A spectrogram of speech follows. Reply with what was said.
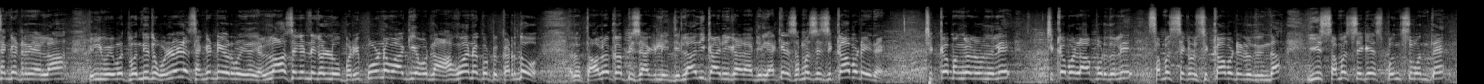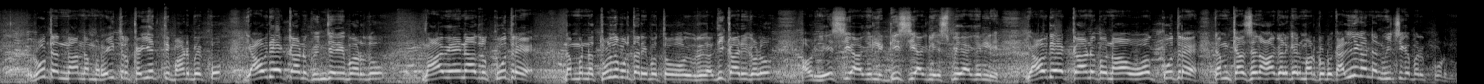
ಸಂಘಟನೆ ಅಲ್ಲ, ಇಲ್ಲಿ ಇವತ್ತು ಬಂದಿದ್ದು ಒಳ್ಳೊಳ್ಳೆ ಸಂಘಟನೆಗಳು ಎಲ್ಲ ಸಂಘಟನೆಗಳು ಪರಿಪೂರ್ಣವಾಗಿ ಅವ್ರನ್ನ ಆಹ್ವಾನ ಕೊಟ್ಟು ಕರೆದು, ಅದು ತಾಲೂಕು ಆಫೀಸ್ ಆಗಲಿ, ಜಿಲ್ಲಾಧಿಕಾರಿಗಳಾಗಲಿ, ಯಾಕೆಂದರೆ ಸಮಸ್ಯೆ ಸಿಕ್ಕಾಪಟ್ಟೆ ಇದೆ. ಚಿಕ್ಕಮಗಳೂರಿನಲ್ಲಿ, ಚಿಕ್ಕಬಳ್ಳಾಪುರದಲ್ಲಿ ಸಮಸ್ಯೆಗಳು ಸಿಕ್ಕಾಪಟ್ಟೆ ಇರೋದ್ರಿಂದ ಈ ಸಮಸ್ಯೆಗೆ ಸ್ಪಂದಿಸುವಂತೆ ರೂಟನ್ನು ನಮ್ಮ ರೈತರು ಕೈ ಮಾಡಬೇಕು. ಯಾವುದೇ ಕಾರಣಕ್ಕೂ ಹಿಂಜರಿಬಾರ್ದು ನಾವೇನಾದರೂ ಕೂತ್ರೆ ನಮ್ಮನ್ನು ತುಳಿದು ಬಿಡ್ತಾರೆ ಇವತ್ತು ಅಧಿಕಾರಿಗಳು. ಅವರು ಎ ಸಿ ಆಗಿರಲಿ ಡಿ ಸಿ ಆಗಲಿ, ಎಸ್ ಪಿ ಆಗಿರಲಿ ಯಾವುದೇ ಕಾರಣಕ್ಕೂ ನಾವು ಹೋಗಿ ಕೂತ್ರೆ ನಮ್ಮ ಕೆಲಸನ ಆಗಳಿಗೆ ಮಾಡ್ಕೊಡ್ಬೇಕು. ಅಲ್ಲಿ ಗಂಟೆ ಈಚೆಗೆ ಬರ್ಕೊಡ್ದು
